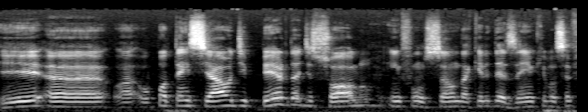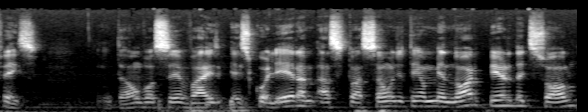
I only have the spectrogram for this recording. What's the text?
e uh, o potencial de perda de solo em função daquele desenho que você fez. Então você vai escolher a, a situação onde tem a menor perda de solo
